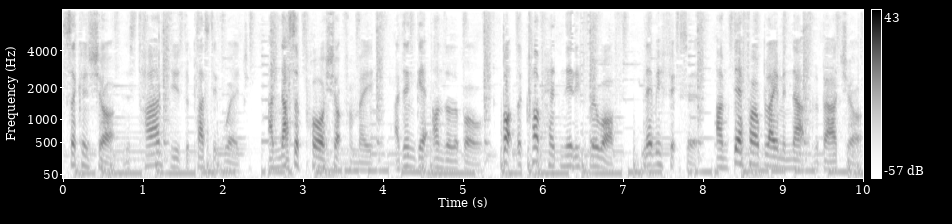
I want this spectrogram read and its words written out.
Second shot, and it's time to use the plastic wedge. And that's a poor shot from me. I didn't get under the ball. But the club head nearly flew off. Let me fix it. I'm defo blaming that for the bad shot.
